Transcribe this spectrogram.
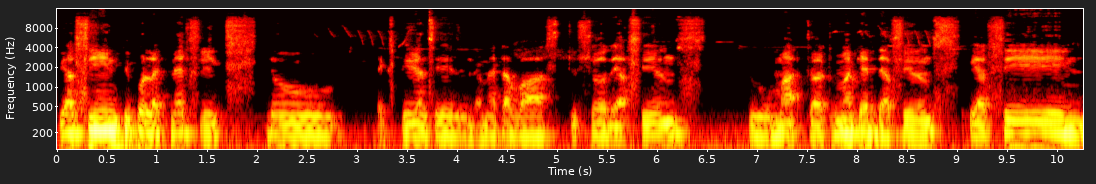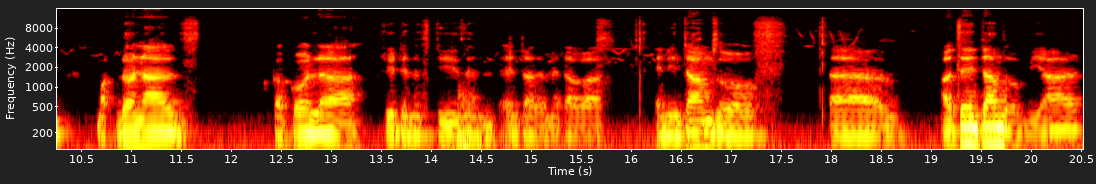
we have seen people like Netflix do experiences in the metaverse to show their films to, ma- to, market their films. We have seen McDonald's, Coca-Cola create NFTs and enter the metaverse. And in terms of, um I'd say in terms of VR,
